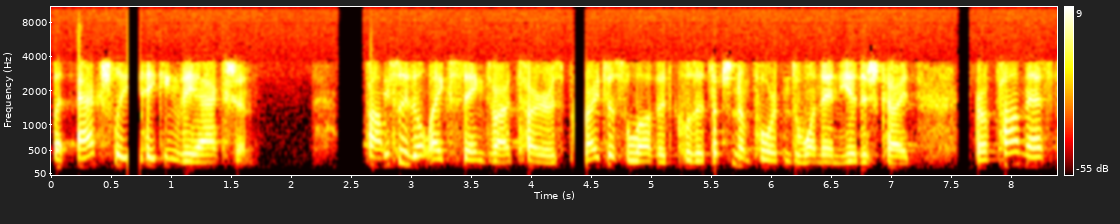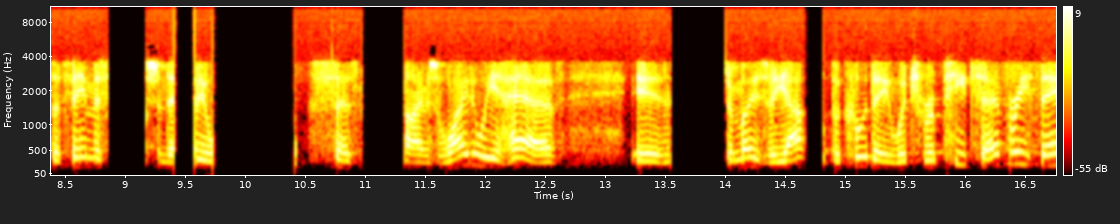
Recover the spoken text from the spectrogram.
But actually taking the action. I usually don't like saying Dvar Torahs, but I just love it because it's such an important one in Yiddishkeit. Rav asked the famous question that everyone says times, why do we have in Shemois V'Yakov which repeats everything?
